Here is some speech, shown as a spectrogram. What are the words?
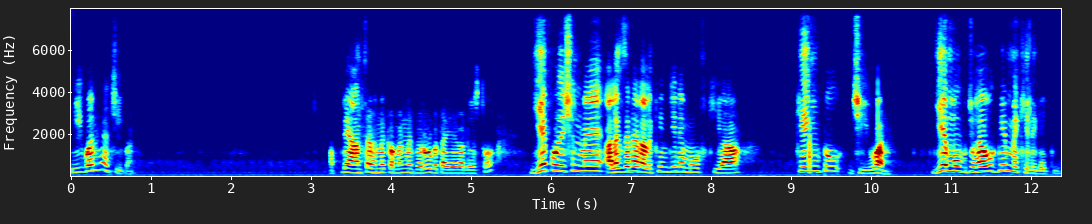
ईवन या जी अपने आंसर हमें कमेंट में ज़रूर बताइएगा दोस्तों। ये पोजीशन में अलेक्जेंडर अलकिन जी ने मूव किया किंग टू जी वन ये मूव जो है वो गेम में खेली गई थी।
